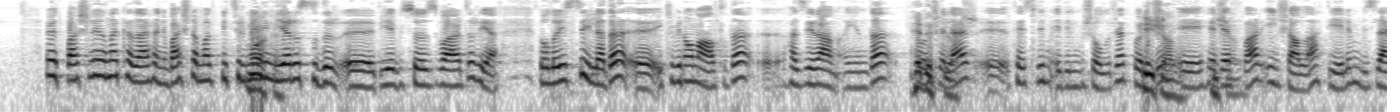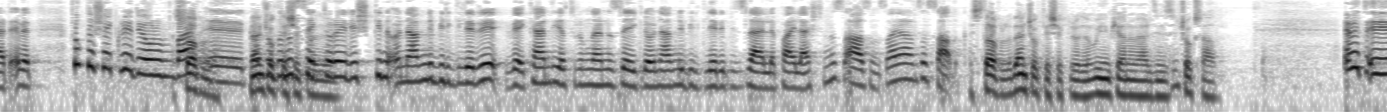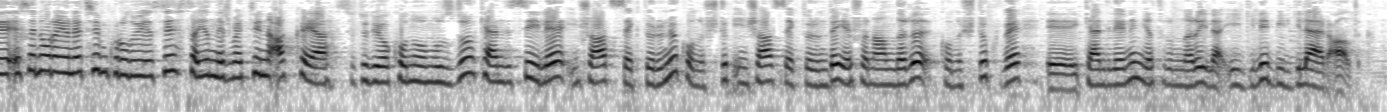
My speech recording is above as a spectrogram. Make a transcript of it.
Evet başlayana kadar hani başlamak bitirmenin Muhakkak. yarısıdır e, diye bir söz vardır ya. Dolayısıyla da e, 2016'da e, Haziran ayında Hedefliyoruz. projeler e, teslim edilmiş olacak. Böyle İnşallah, bir e, hedef inşallah. var. İnşallah diyelim bizler de. Evet. Çok teşekkür ediyorum. Ben e, Ben çok teşekkür sektöre ilişkin önemli bilgileri ve kendi yatırımlarınızla ilgili önemli bilgileri bizlerle paylaştınız. Ağzınıza ayağınıza sağlık. Estağfurullah ben çok teşekkür ederim bu imkanı verdiğiniz için. Çok sağ olun. Evet, e, Esenora Yönetim Kurulu üyesi Sayın Necmettin Akkaya stüdyo konuğumuzdu. Kendisiyle inşaat sektörünü konuştuk. İnşaat sektöründe yaşananları konuştuk ve e, kendilerinin yatırımlarıyla ilgili bilgiler aldık.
